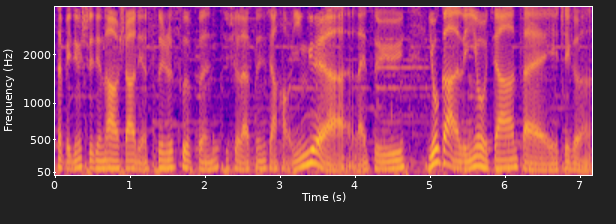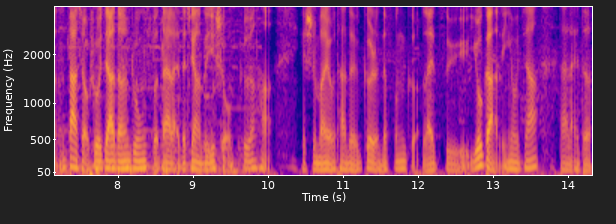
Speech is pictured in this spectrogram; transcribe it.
在北京时间的二十二点四十四分，继续来分享好音乐啊，来自于 Yoga 林宥嘉在这个大小说家当中所带来的这样的一首歌哈，也是蛮有他的个人的风格，来自于 Yoga 林宥嘉带来的《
